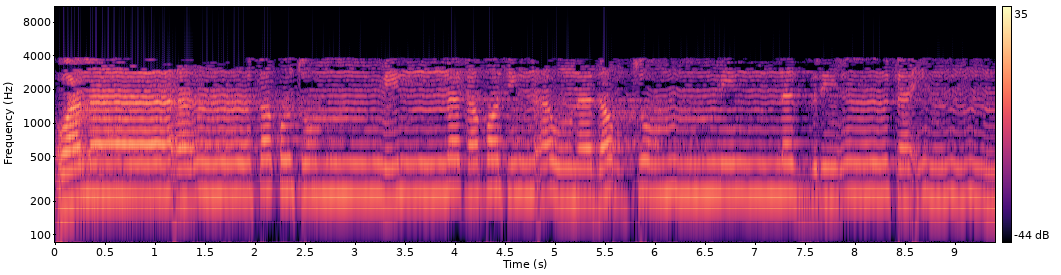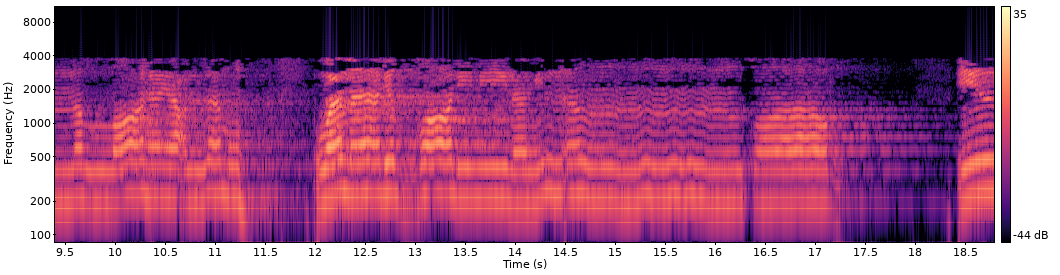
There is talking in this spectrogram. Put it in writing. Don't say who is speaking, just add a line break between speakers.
وما أنفقتم من نفقة أو نذرتم من نذر فإن الله يعلمه وما للظالمين من أنصار إن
